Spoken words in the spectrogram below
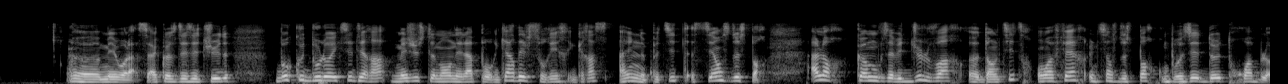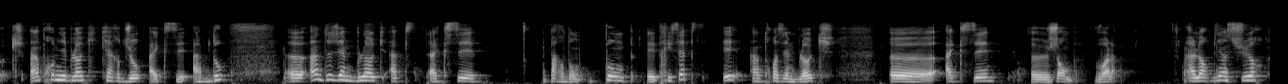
Euh, mais voilà, c'est à cause des études, beaucoup de boulot, etc. Mais justement, on est là pour garder le sourire grâce à une petite séance de sport. Alors, comme vous avez dû le voir euh, dans le titre, on va faire une séance de sport composée de trois blocs. Un premier bloc cardio axé abdos, euh, un deuxième bloc axé pardon, pompe et triceps, et un troisième bloc euh, axé jambes. Voilà. Alors bien sûr,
